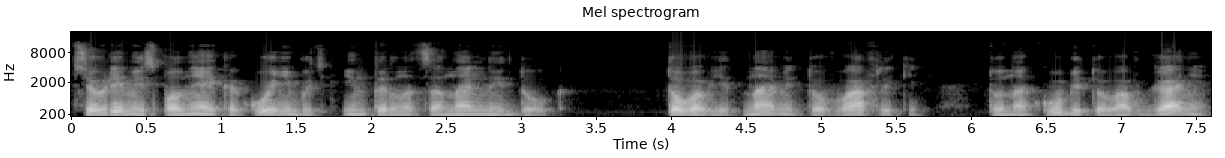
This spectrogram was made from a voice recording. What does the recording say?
все время исполняя какой-нибудь интернациональный долг. То во Вьетнаме, то в Африке, то на Кубе, то в Афгане.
